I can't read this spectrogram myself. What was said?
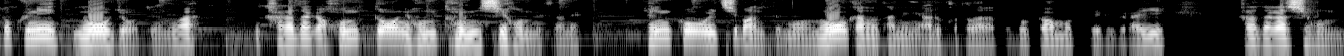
特に農業というのは、体が本当に本当に資本ですよね。健康一番ってもう農家のためにある言葉だと僕は思っているぐらい、体が資本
